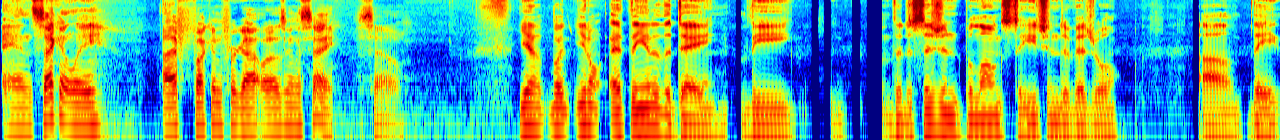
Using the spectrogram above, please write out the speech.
And secondly, I fucking forgot what I was going to say. So, Yeah, but you know, at the end of the day, the the decision belongs to each individual. Uh, they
